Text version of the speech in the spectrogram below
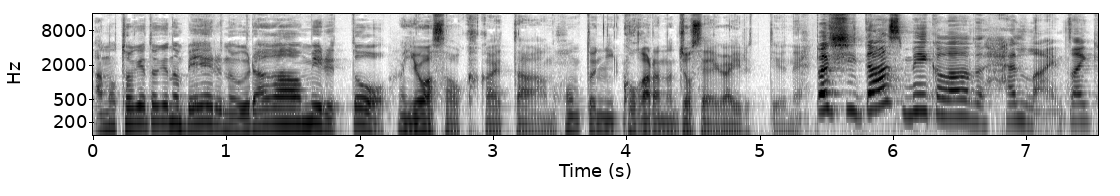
あのトゲトゲのベールの裏側を見ると、まあ弱さを抱えたあの本当に小柄な女性がいるっていうね But she does make a lot of the headlines. Like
